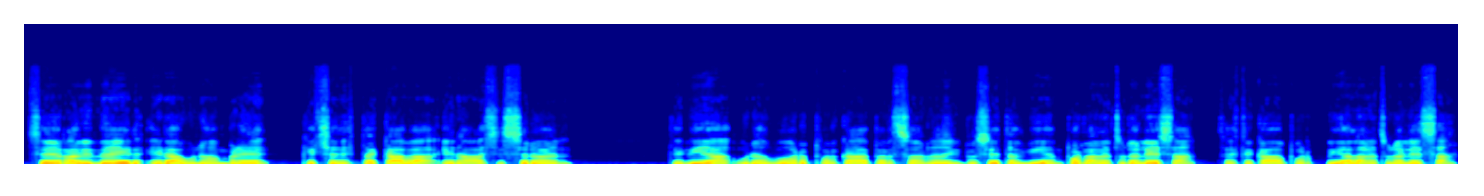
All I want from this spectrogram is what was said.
Se Rabbi Meir era un hombre que se destacaba en Abbas y tenía un amor por cada persona, inclusive también por la naturaleza, se destacaba por cuidar la naturaleza.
